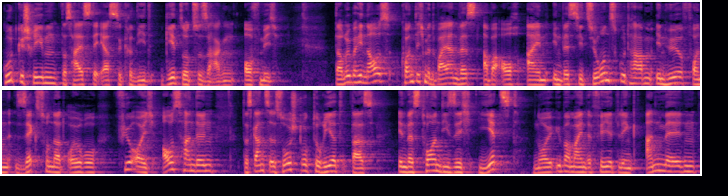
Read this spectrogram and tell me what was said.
gut geschrieben. Das heißt, der erste Kredit geht sozusagen auf mich. Darüber hinaus konnte ich mit Wireinvest aber auch ein Investitionsguthaben in Höhe von 600 Euro für euch aushandeln. Das Ganze ist so strukturiert, dass Investoren, die sich jetzt neu über meinen Affiliate-Link anmelden,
